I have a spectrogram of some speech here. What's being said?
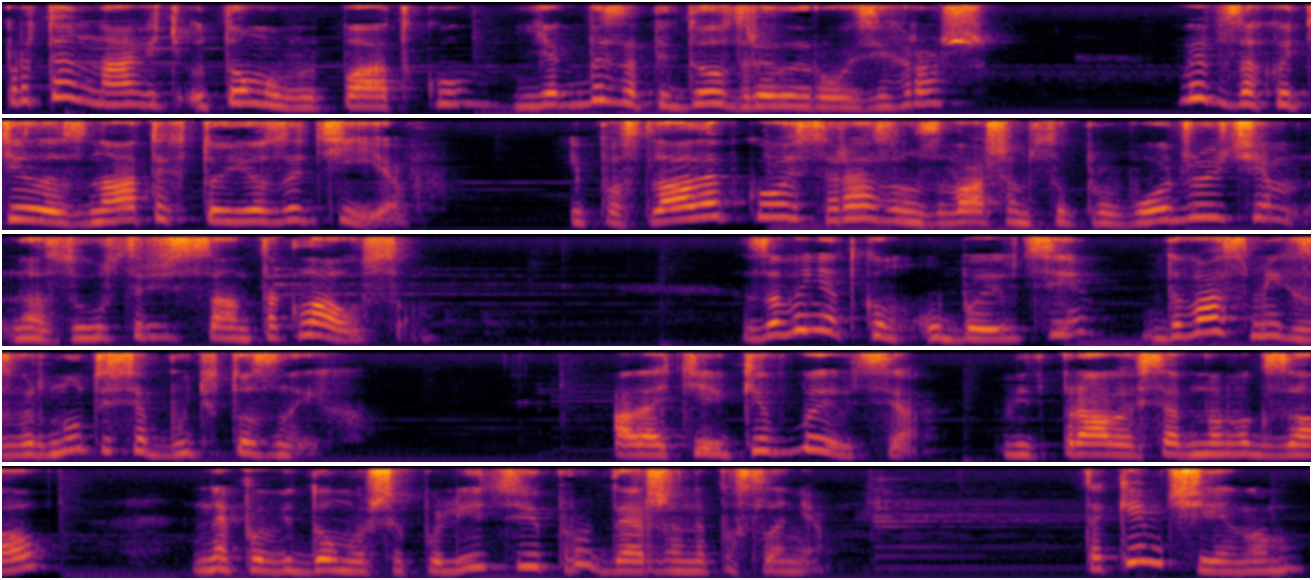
Проте навіть у тому випадку, якби запідозрили розіграш, ви б захотіли знати, хто його затіяв, і послали б когось разом з вашим супроводжуючим на зустріч з Санта Клаусом. За винятком убивці, до вас міг звернутися будь-хто з них. Але тільки вбивця відправився б на вокзал, не повідомивши поліцію про одержане послання. Таким чином,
